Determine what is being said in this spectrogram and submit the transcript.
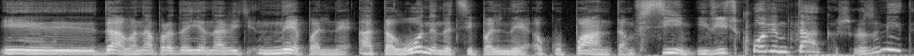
І да, вона продає навіть не пальне, а талони на ці пальне окупантам, всім. І військовим також. Розумієте?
